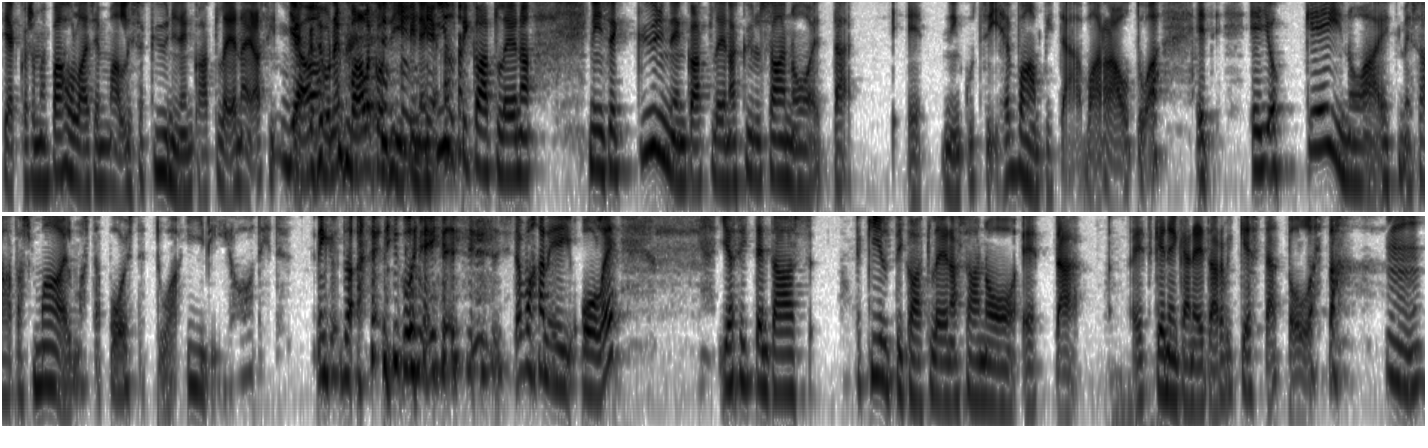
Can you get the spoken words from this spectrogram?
tiedätkö, semmoinen paholaisen mallissa kyyninen katleena ja sitten semmoinen valkosiipinen kiltti katleena, niin se kyyninen katleena kyllä sanoo, että et, niin kuin siihen vaan pitää varautua. Et ei ole keinoa, että me saataisiin maailmasta poistettua idiootit. Niin kuin, ta, niin kuin, et, et, sitä vaan ei ole. Ja sitten taas kilttikatleena sanoo, että, että kenenkään ei tarvitse kestää tollasta. Mm.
